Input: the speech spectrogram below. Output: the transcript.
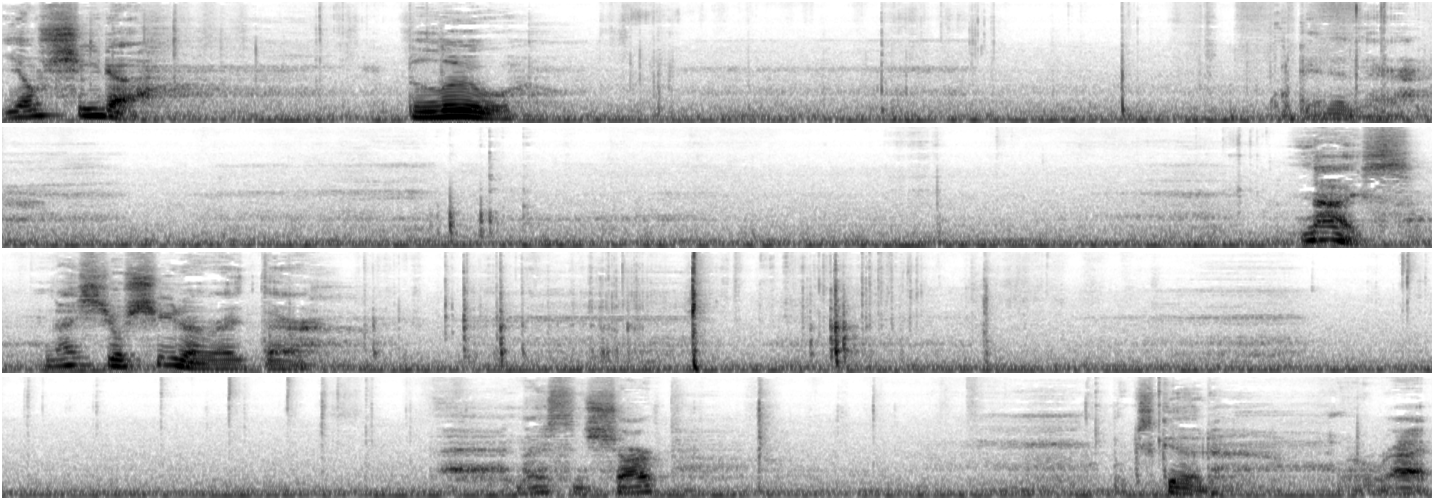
Yoshida. Blue. Get in there. Nice. Nice Yoshida right there. Nice and sharp. Looks good. All right.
